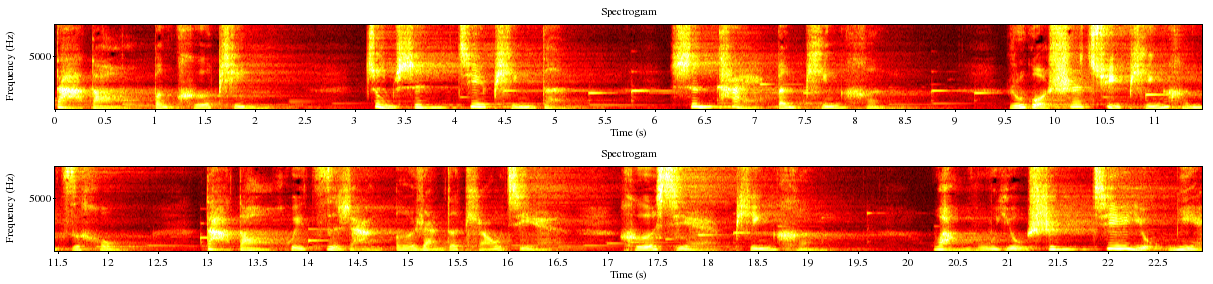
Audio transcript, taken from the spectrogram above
大道本和平，众生皆平等，生态本平衡。如果失去平衡之后，大道会自然而然的调节、和谐、平衡。万物有生皆有灭，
